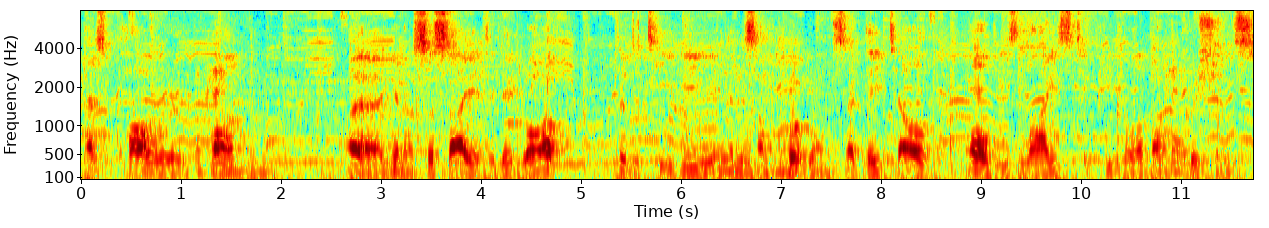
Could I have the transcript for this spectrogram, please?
has power Okay. on uh, you know society. They go up to the TV Mm-hmm. and some programs that they tell all these lies to people about Okay. Christians,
